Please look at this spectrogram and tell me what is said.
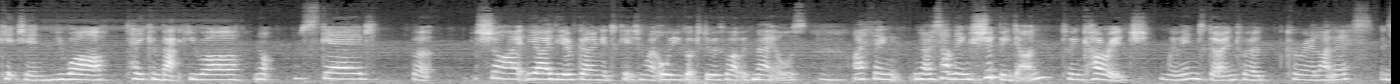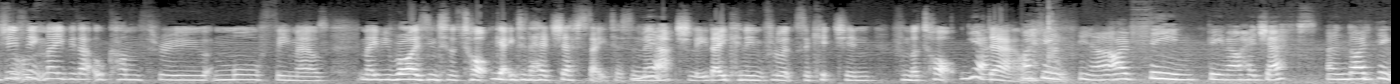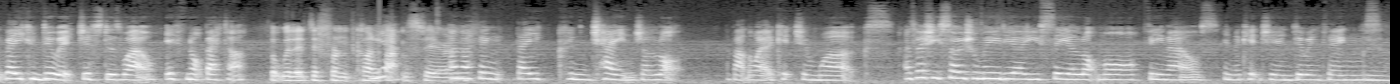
kitchen, you are taken back. You are not scared, but shy at the idea of going into kitchen where all you've got to do is work with males. Mm. I think you know something should be done to encourage women to go into a career like this. And do you Sort of- think maybe that will come through more females, maybe rising to the top, mm. getting to the head chef status, and then actually they can influence the kitchen from the top yeah, down? I think you know I've seen female head chefs, and I think they can do it just as well, if not better. but with a different kind of Yeah. atmosphere. And I think they can change a lot about the way a kitchen works. Especially social media, you see a lot more females in the kitchen doing things.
